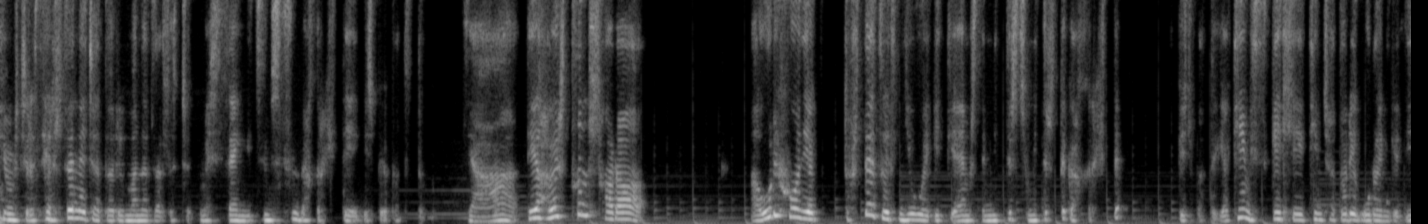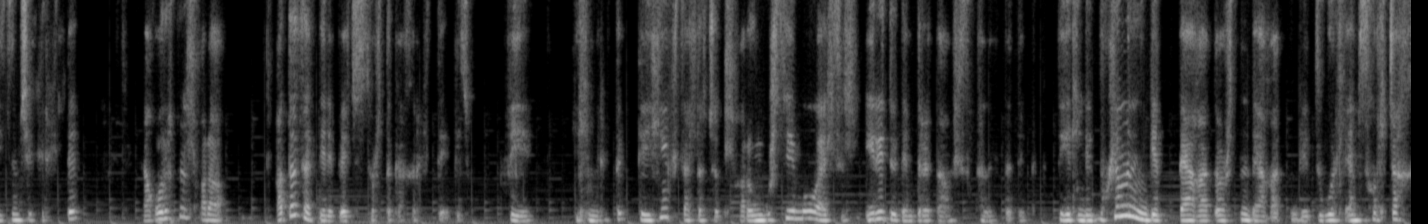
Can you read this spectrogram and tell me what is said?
Тийм учраас харилцааны чадварыг манай залуучууд маш сайн эзэмшсэн байх хэрэгтэй гэж би боддог. За тэгээ хоёр дахь нь болохоор а өөрийнхөө яг дуртай зүйл нь юу вэ гэдгийг амар сайн мэдэрч мэдэрдэг ах хэрэгтэй гэж боддог. Яг тийм скиллийг, тийм чадварыг өөрөө ингээд эзэмших хэрэгтэй. А гурав дахь нь болохоор одоо цаг дээр байж сурдаг ах хэрэгтэй гэж би хэлмэрдэг. Тэгээ ихэнх залуучууд болохоор өнгөрсөн юм уу альс ирээдүйд амьдраад байгаа юм шиг санагдаад байдаг. Тэгэл ингээд бүх юм ингээд байгаад урд нь байгаад ингээд зүгээр л амьсгалж явах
